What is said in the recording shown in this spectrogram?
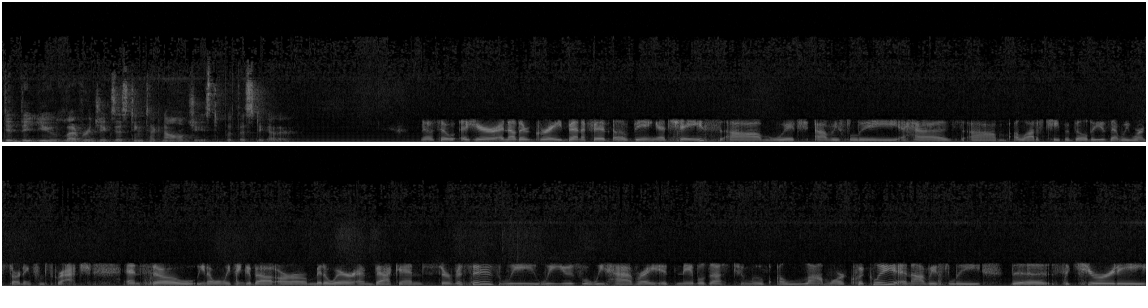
did, did you leverage existing technologies to put this together? No, so uh, here another great benefit of being at Chase, um, which obviously has um, a lot of capabilities that we weren't starting from scratch. And so, you know, when we think about our middleware and back-end services, we we use what we have, right? It enables us to move a lot more quickly, and obviously the security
